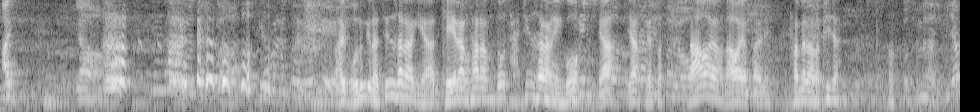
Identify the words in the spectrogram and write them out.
아 야 찐사랑이었다니까. 개설레 소리. 아니 모든 게 다 찐사랑이야. 개랑 사람도 다 찐사랑이고. 우린 진짜로 야야 됐어 사랑했어요. 나와요 나와요 빨리. 담배 왜? 하나 피자. 어? 너 담배 다시 피냐?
